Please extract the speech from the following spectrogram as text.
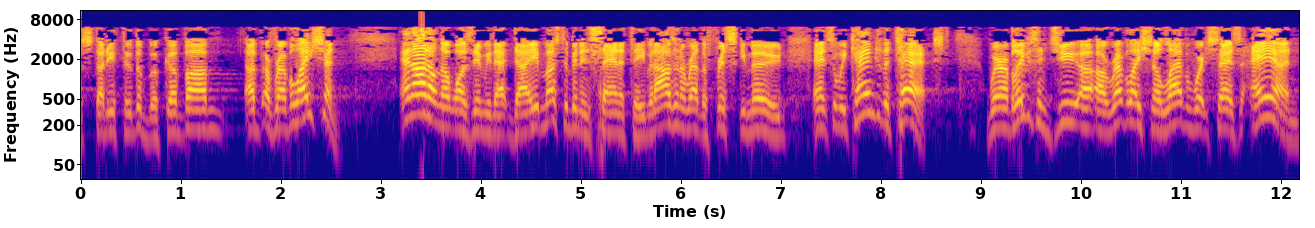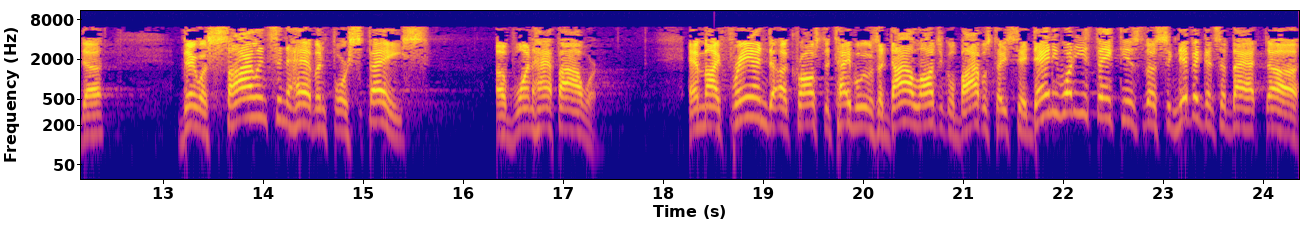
study through the book of, um, of, of Revelation. And I don't know what was in me that day. It must have been insanity, but I was in a rather frisky mood. And so we came to the text where I believe it's in uh, uh, Revelation 11 where it says, and uh, there was silence in heaven for space of one half hour. And my friend across the table, it was a dialogical Bible study, said, Danny, what do you think is the significance of that uh,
